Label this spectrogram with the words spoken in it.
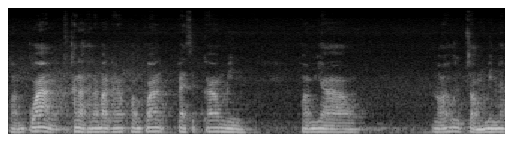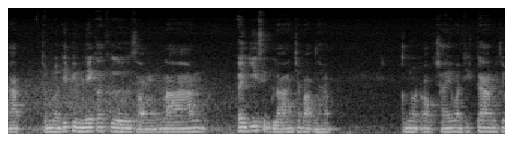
ความกว้างขนาดธนบัตรนะครับ ความกว้าง 89 มิล ความยาว 162 มิลนะครับจำนวนที่พิมพ์นี้ก็คือ 2 ล้านเอ้ย20 ล้านฉบับนะครับกำหนดออกใช้วันที่ 9 มิถุ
